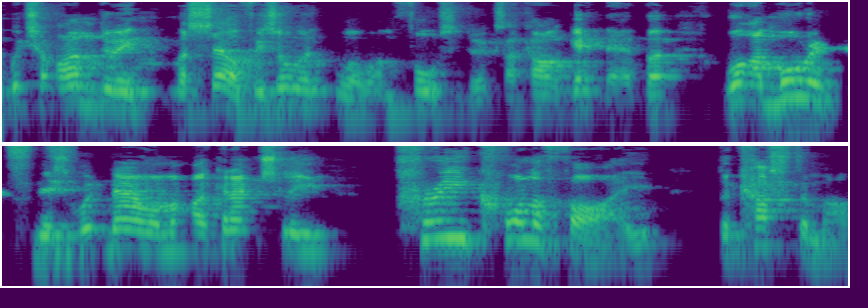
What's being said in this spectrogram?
which I'm doing myself, is almost well, I'm forced to do it because I can't get there. But what I'm more interested in is now I can actually pre-qualify the customer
